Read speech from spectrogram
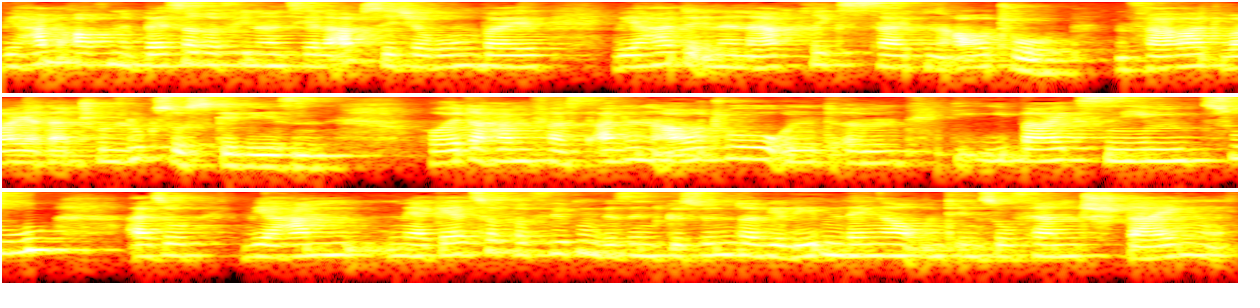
Wir haben auch eine bessere finanzielle Absicherung, weil wer hatte in der Nachkriegszeit ein Auto? Ein Fahrrad war ja dann schon Luxus gewesen. Heute haben fast alle ein Auto und ähm, die E-Bikes nehmen zu. Also wir haben mehr Geld zur Verfügung, wir sind gesünder, wir leben länger und insofern steigen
